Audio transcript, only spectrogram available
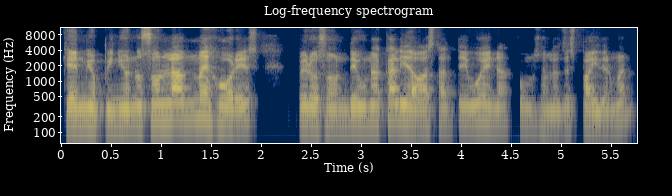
que en mi opinión no son las mejores, pero son de una calidad bastante buena, como son las de Spider-Man,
